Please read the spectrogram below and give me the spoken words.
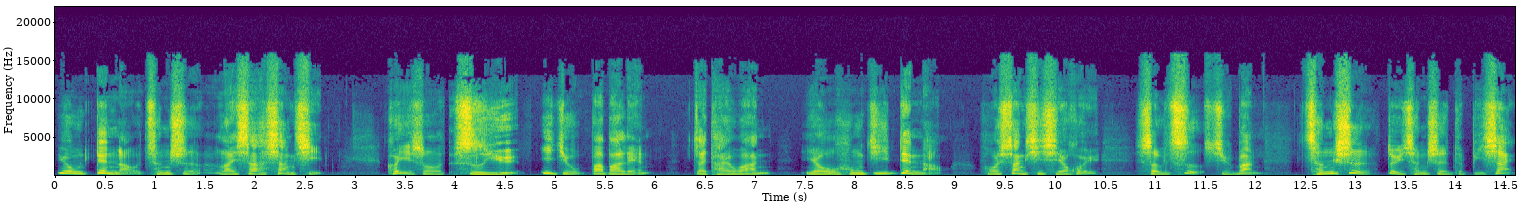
用电脑程式来下象棋，可以说始于一九八八年，在台湾由宏基电脑和象棋协会首次举办城市对城市的比赛。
